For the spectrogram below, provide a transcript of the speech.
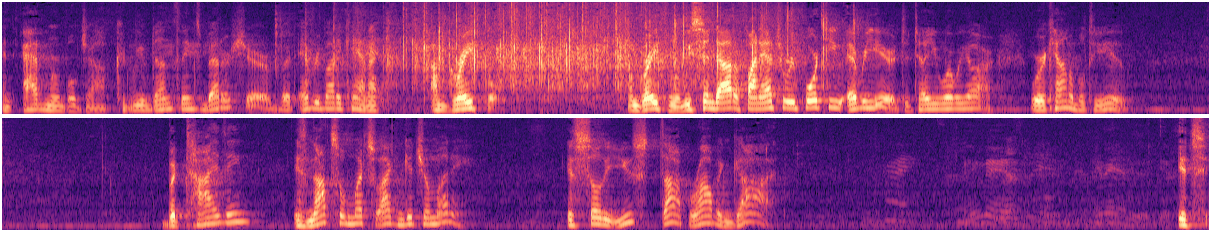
an admirable job. Could we have done things better? Sure, but everybody can. I, I'm grateful. I'm grateful. And we send out a financial report to you every year to tell you where we are. We're accountable to you. But tithing is not so much so I can get your money. It's so that you stop robbing God. It's,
